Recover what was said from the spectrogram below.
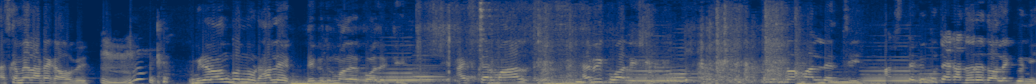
আজকে মেলা টাকা হবে। মিটার অন করুন ঢালে দেখি তোর মালের কোয়ালিটি আজকের মাল হেভি কোয়ালিটি সুন্দর মাল লেনছি আজকে কিন্তু টাকা ধরে দেওয়া লাগবে নি।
